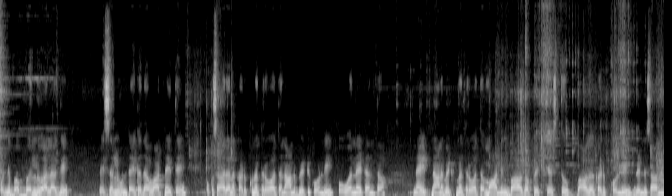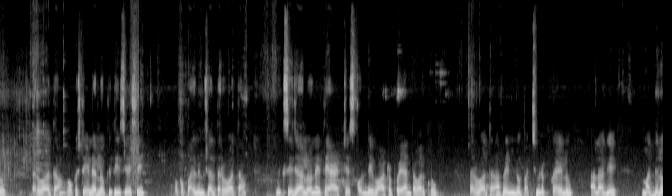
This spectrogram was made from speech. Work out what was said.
కొన్ని బొబ్బర్లు అలాగే పెసర్లు ఉంటాయి కదా వాటినైతే ఒకసారి అలా కడుక్కున్న తర్వాత నానబెట్టుకోండి. ఓవర్ నైట్ అంతా నైట్ నానబెట్టుకున్న తర్వాత మార్నింగ్ బాగా ప్రెస్ చేస్తూ బాగా కడుక్కోండి రెండు సార్లు. తర్వాత ఒక స్టెయినర్లోకి తీసేసి ఒక పది నిమిషాల తర్వాత మిక్సీ జార్లోనైతే యాడ్ చేసుకోండి వాటర్ పోయేంత వరకు. తర్వాత రెండు పచ్చిమిరపకాయలు అలాగే మధ్యలో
